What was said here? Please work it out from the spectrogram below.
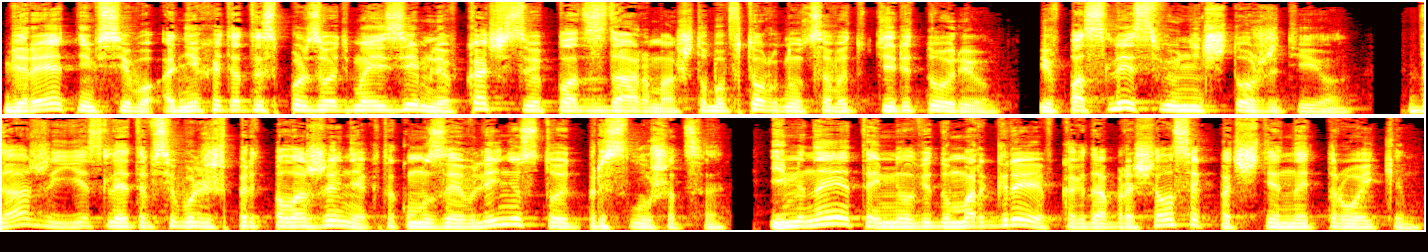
Вероятнее всего, они хотят использовать мои земли в качестве плацдарма, чтобы вторгнуться в эту территорию и впоследствии уничтожить ее. Даже если это всего лишь предположение, к такому заявлению стоит прислушаться. Именно это имел в виду Маргрейв, когда обращался к почтенной тройке.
